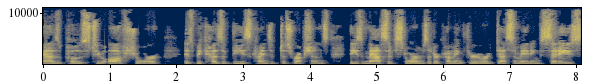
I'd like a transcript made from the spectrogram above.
as opposed to offshore is because of these kinds of disruptions. These massive storms that are coming through are decimating cities.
